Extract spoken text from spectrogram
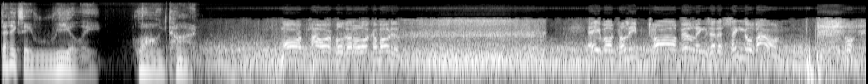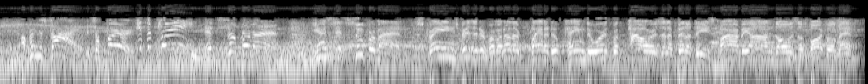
That takes a really long time more powerful than a locomotive, able to leap tall buildings at a single bound. Look, up in the sky, it's a bird. It's a plane. It's Superman. Yes, it's Superman, strange visitor from another planet who came to Earth with powers and abilities far beyond those of mortal men.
